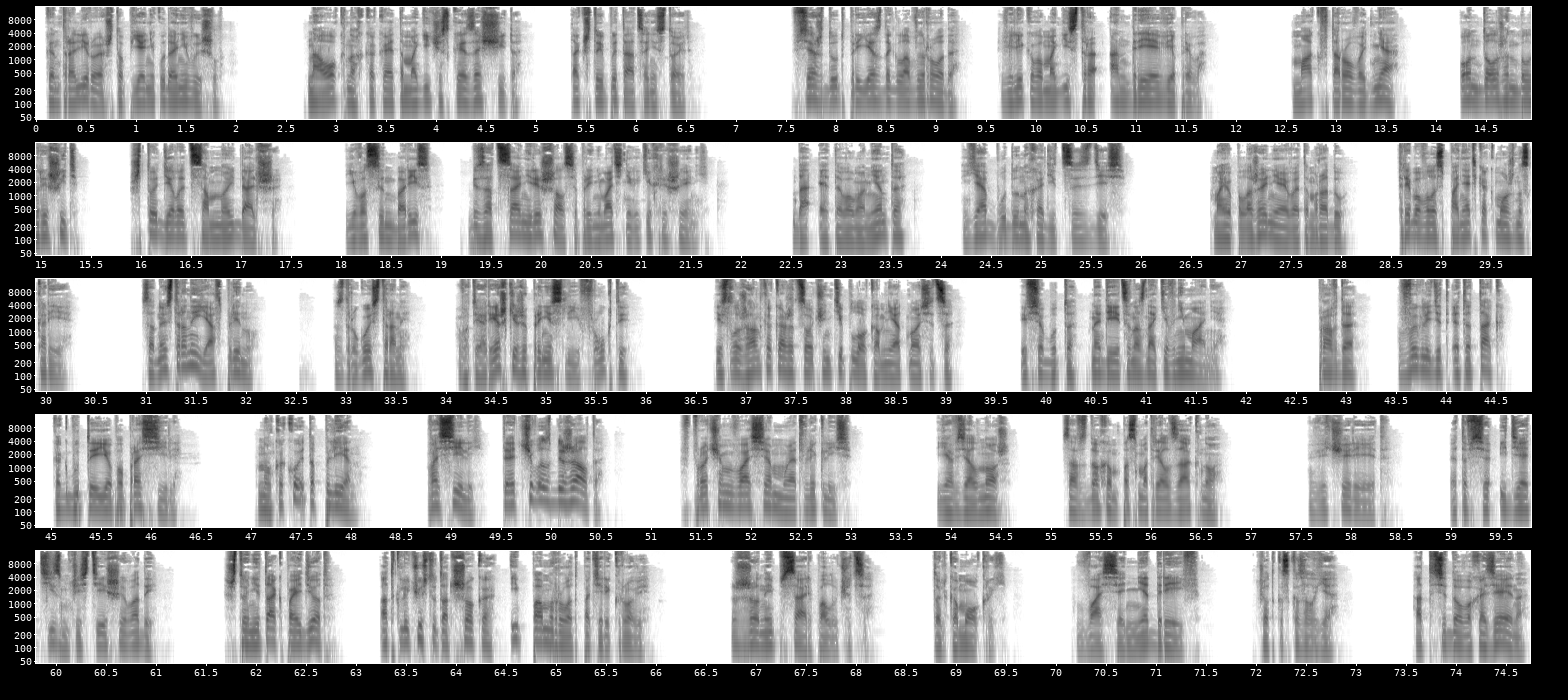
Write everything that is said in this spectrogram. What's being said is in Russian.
контролируя, чтоб я никуда не вышел. На окнах какая-то магическая защита, так что и пытаться не стоит. Все ждут приезда главы рода, великого магистра Андрея Вепрева. Маг второго дня, он должен был решить, что делать со мной дальше. Его сын Борис без отца не решался принимать никаких решений. До этого момента я буду находиться здесь. Мое положение в этом роду требовалось понять как можно скорее. С одной стороны, я в плену. С другой стороны, вот и орешки же принесли, и фрукты. И служанка, кажется, очень тепло ко мне относится. И все будто надеется на знаки внимания. Правда, выглядит это так, как будто ее попросили. Ну какой это плен? Василий, ты от чего сбежал-то? Впрочем, Вася, мы отвлеклись. Я взял нож, со вздохом посмотрел за окно. Вечереет. Это все идиотизм чистейшей воды. Что не так пойдет, отключусь тут от шока и помру от потери крови. Жженый псарь получится. Только мокрый. «Вася, не дрейфь», — четко сказал я. От седого хозяина,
